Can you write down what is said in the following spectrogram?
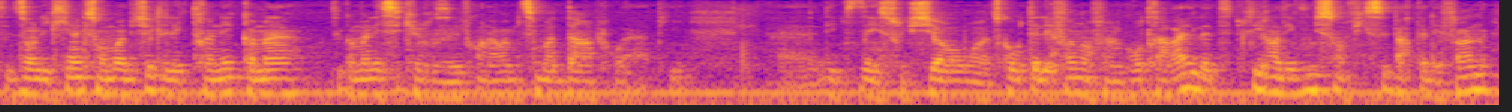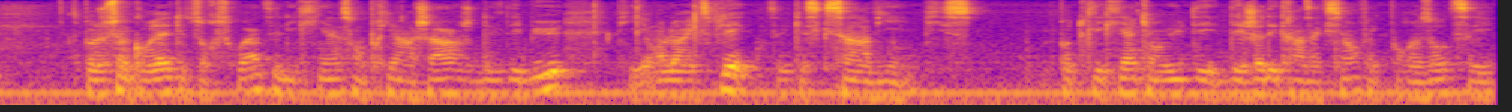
disons, les clients qui sont moins habitués avec l'électronique, comment, comment les sécuriser, il faut qu'on ait un petit mode d'emploi, puis des petites instructions. En tout cas, au téléphone, on fait un gros travail. Tous les rendez-vous ils sont fixés par téléphone. C'est pas juste un courriel que tu reçois. Les clients sont pris en charge dès le début, puis on leur explique qu'est-ce qui s'en vient. Puis pas tous les clients qui ont eu des- déjà des transactions, fait que pour eux autres, c'est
